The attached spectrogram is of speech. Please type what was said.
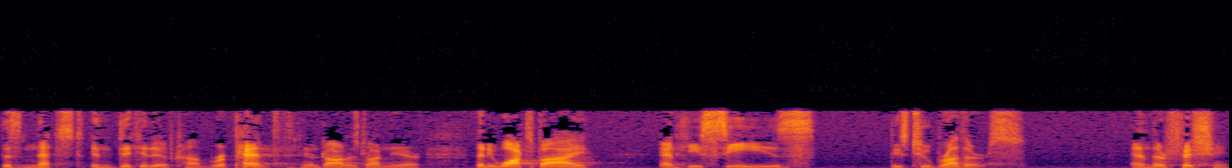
this next indicative come. Repent. The kingdom of God has drawn near. Then he walks by and he sees these two brothers and they're fishing.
